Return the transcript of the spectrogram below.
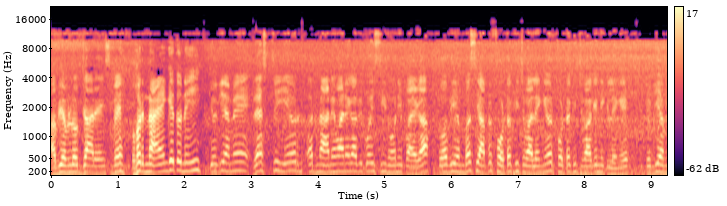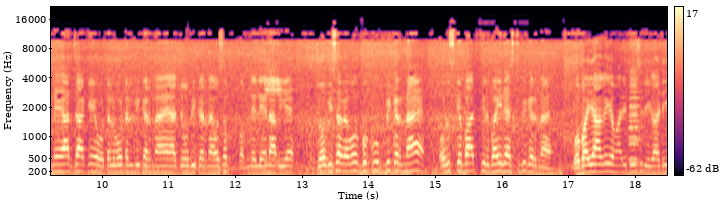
अभी हम लोग जा रहे हैं इसमें। और नहाएँगे तो नहीं क्योंकि हमें रेस्ट चाहिए और, और नहाने वाने का भी कोई सीन हो नहीं पाएगा। तो अभी हम बस यहाँ पे फ़ोटो खिंचवा लेंगे और फ़ोटो खिंचवा के निकलेंगे। क्योंकि हमने यार जाके होटल वोटल भी करना है या जो भी करना है वो सब हमने लेना भी है। जो भी सब है वो बुक वुक भी करना है और उसके बाद फिर भाई रेस्ट भी करना है। वो भाई आ गई हमारी दूसरी गाड़ी।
